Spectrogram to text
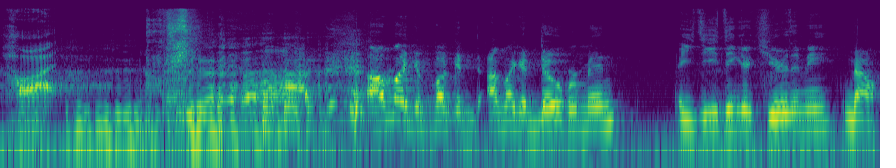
hot. I'm like a fucking, I'm like a Doberman. Are you- Do you think you're cuter than me? No.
